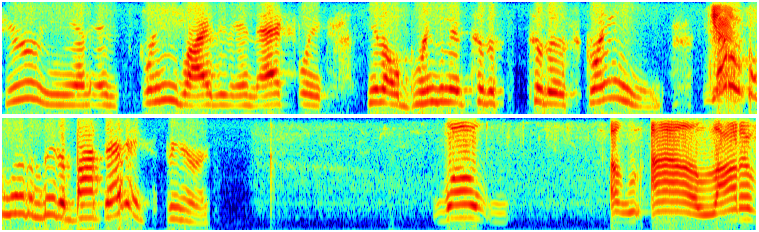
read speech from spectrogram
you're in and screenwriting and actually, you know, bringing it to the to the screen. Tell us a little bit about that experience. Well, a, a lot of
